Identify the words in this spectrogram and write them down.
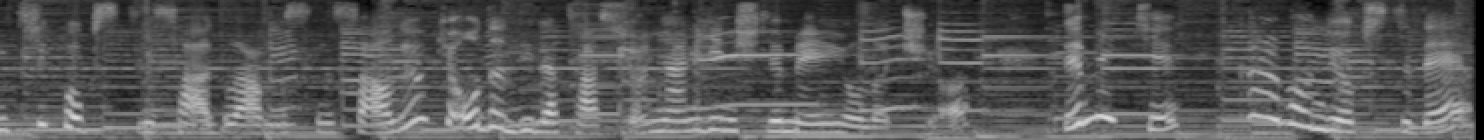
nitrik oksitin salgılanmasını sağlıyor ki o da dilatasyon yani genişlemeye yol açıyor. Demek ki karbondioksiti de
